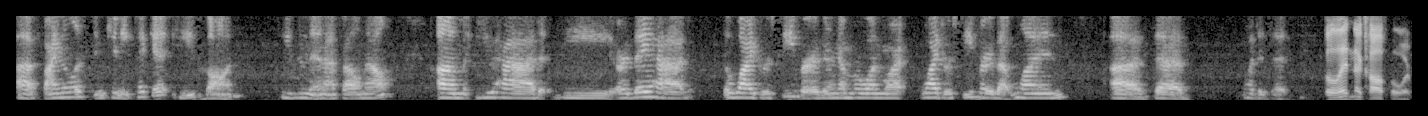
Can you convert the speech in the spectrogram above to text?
uh, finalist in Kenny Pickett. He's gone. He's in the NFL now. Um, you had the, or they had the wide receiver, their number one wide receiver that won uh, the, what is it? Biletnikoff Award.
